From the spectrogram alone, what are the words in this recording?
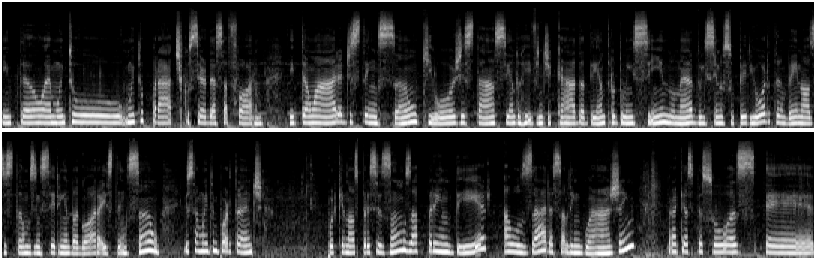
Então é muito muito prático ser dessa forma. Então a área de extensão que hoje está sendo reivindicada dentro do ensino, né, do ensino superior também nós estamos inserindo agora a extensão. Isso é muito importante porque nós precisamos aprender a usar essa linguagem para que as pessoas é,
